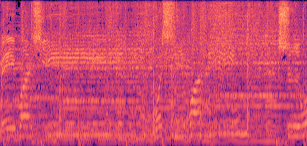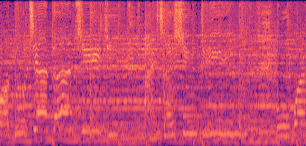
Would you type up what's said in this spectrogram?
没关系。我喜欢你，是我独家的记忆，摆在心底。不管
